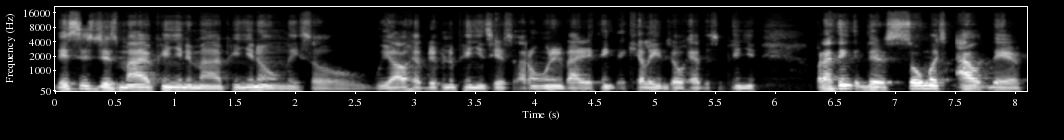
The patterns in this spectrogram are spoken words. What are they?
this is just my opinion and my opinion only. So we all have different opinions here. So I don't want anybody to think that Kelly and Joe have this opinion. But I think that there's so much out there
